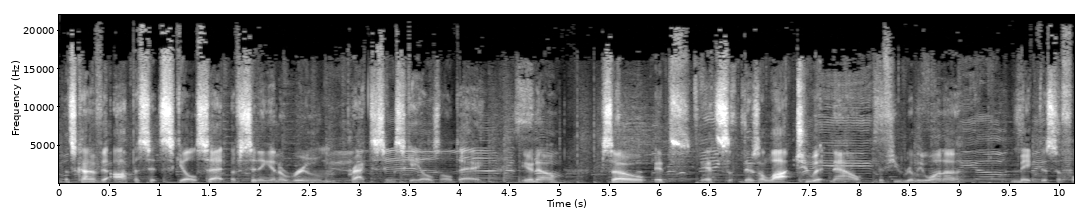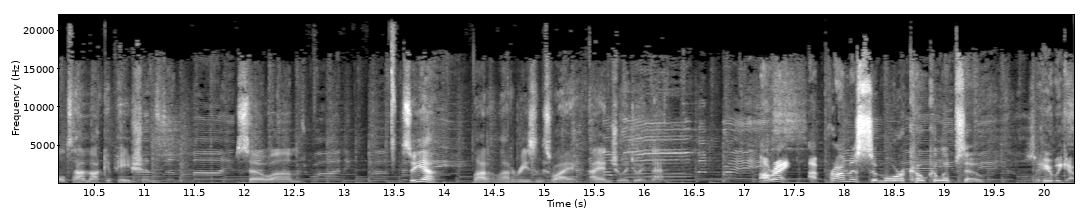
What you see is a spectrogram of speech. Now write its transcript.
That's kind of the opposite skill set of sitting in a room practicing scales all day, you know? So it's it's there's a lot to it now if you really want to make this a full-time occupation. So um so yeah, a lot, a lot of reasons why I enjoy doing that. All right, I promised some more Cocalypso, so here we go.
